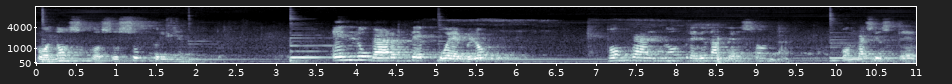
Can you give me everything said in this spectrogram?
Conozco su sufrimiento en lugar de pueblo, ponga el nombre de una persona, póngase usted,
